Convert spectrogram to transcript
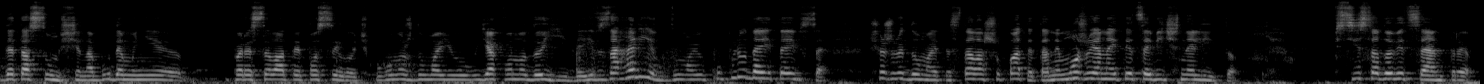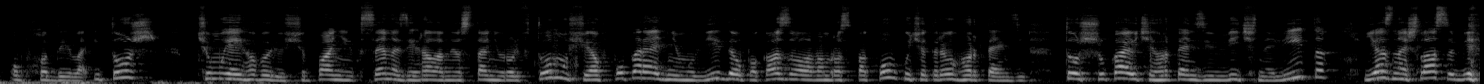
де та Сумщина, буде мені пересилати посилочку. Воно ж думаю, як воно доїде. І взагалі, думаю, куплю да і те і все. Що ж ви думаєте, стала шукати, та не можу я знайти це вічне літо. Всі садові центри обходила. І тож, чому я й говорю, що пані Ксена зіграла не останню роль в тому, що я в попередньому відео показувала вам розпаковку чотирьох гортензій. Тож, шукаючи гортензію вічне літо, я знайшла собі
